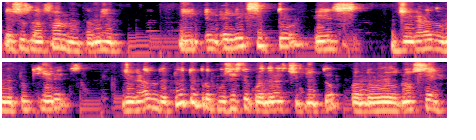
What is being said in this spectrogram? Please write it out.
Eso es la fama también. Y el éxito es llegar a donde tú quieres llegar a donde tú te propusiste cuando eras chiquito, cuando, no sé,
